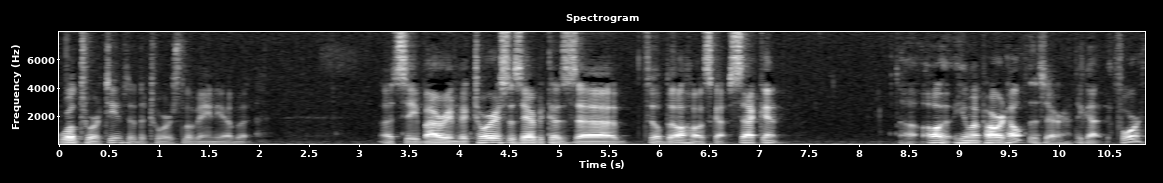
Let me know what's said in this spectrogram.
World Tour teams at the Tour of Slovenia, but let's see. Bahrain Victorious is there because uh, Phil Bauhaus got second. Uh, oh, Human Powered Health is there. They got fourth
